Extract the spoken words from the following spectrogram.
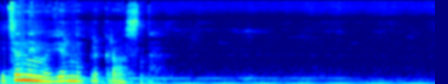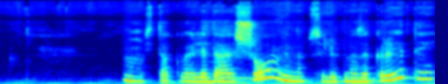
І це неймовірно прекрасно. Ось так виглядає шов, він абсолютно закритий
